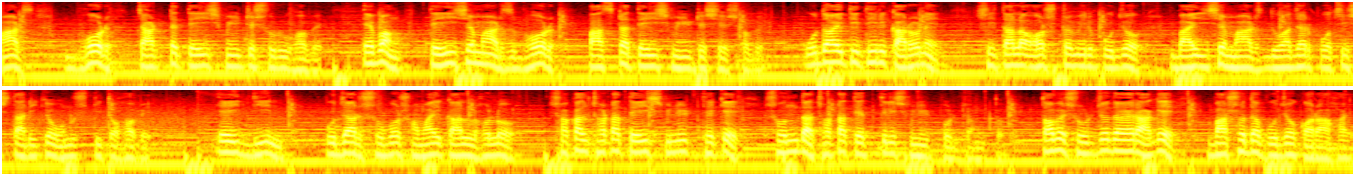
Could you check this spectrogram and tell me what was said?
মার্চ ভোর চারটে তেইশ মিনিটে শুরু হবে এবং তেইশে মার্চ ভোর পাঁচটা তেইশ মিনিটে শেষ হবে। উদয় তিথির কারণে শীতলা অষ্টমীর পুজো বাইশে মার্চ দু পঁচিশ তারিখে অনুষ্ঠিত হবে। এই দিন পূজার শুভ সময়কাল হল সকাল ছটা তেইশ মিনিট থেকে সন্ধ্যা ছটা তেত্রিশ মিনিট পর্যন্ত। তবে সূর্যোদয়ের আগে বাসদা পুজো করা হয়।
